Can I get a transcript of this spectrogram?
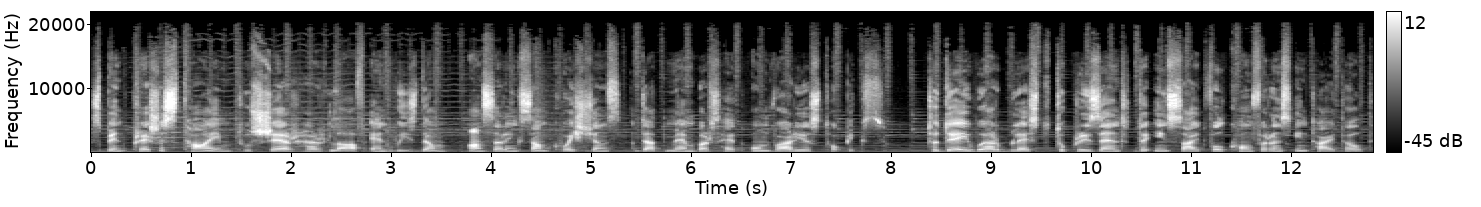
spent precious time to share her love and wisdom, answering some questions that members had on various topics. Today, we are blessed to present the insightful conference entitled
